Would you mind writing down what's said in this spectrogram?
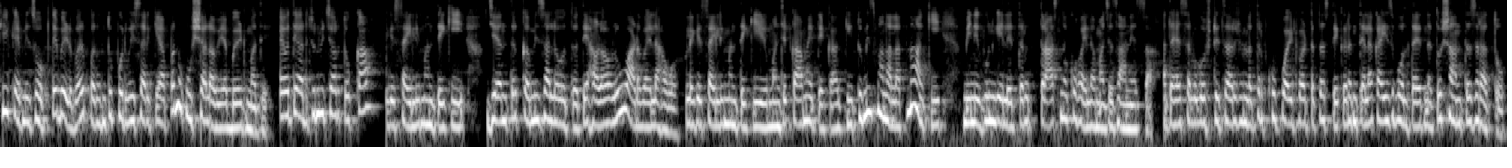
ठीक आहे मी झोपते बेडवर परंतु पूर्वीसारखी आपण उशा लावूया बेडमध्ये. तेव्हा ते अर्जुन विचारतो का? लगेच सायली म्हणते की जे अंतर कमी झालं होतं ते हळूहळू वाढवायला हवं. लगेच सायली म्हणते की म्हणजे का माहिती आहे का? की तुम्हीच म्हणालात ना की मी निघून गेले तर त्रास नको व्हायला माझ्या जाण्याचा. आता ह्या सर्व गोष्टीचा अर्जुनला तर खूप वाईट वाटत असते कारण त्याला काहीच बोलता येत नाही तो शांतच राहतो.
